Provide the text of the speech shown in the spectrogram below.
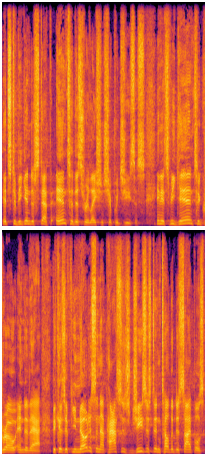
it's to begin to step into this relationship with Jesus. And it's begin to grow into that. Because if you notice in that passage, Jesus didn't tell the disciples,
